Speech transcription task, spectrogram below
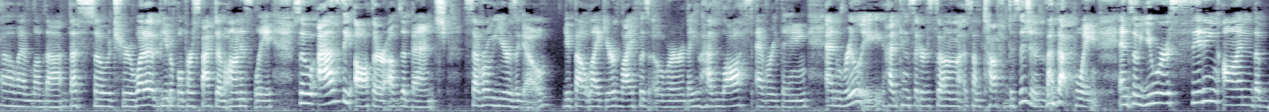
Oh, I love that. That's so true. What a beautiful perspective, honestly. So, as the author of The Bench, several years ago, you felt like your life was over, that you had lost everything, and really had considered some some tough decisions at that point. And so you were sitting on the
